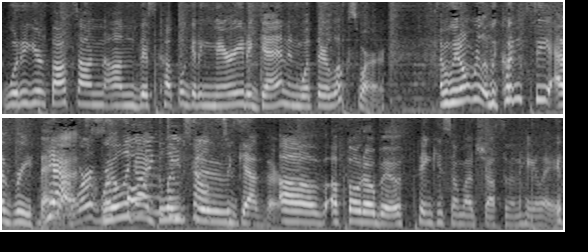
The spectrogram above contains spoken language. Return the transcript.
what are your thoughts on on this couple getting married again and what their looks were? I mean, we don't really, we couldn't see everything. Yeah, we're- we we're only got glimpses together. of a photo booth. Thank you so much, Justin and Hailey.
